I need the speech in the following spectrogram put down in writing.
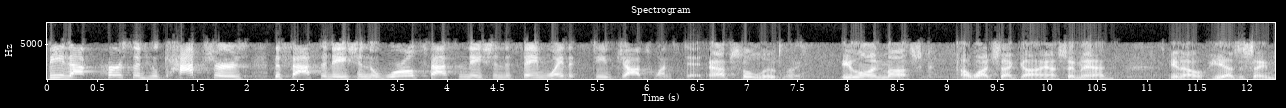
be that person who captures the fascination, the world's fascination, the same way that Steve Jobs once did? Absolutely. Elon Musk. I watch that guy. I say, man, you know, he has the same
